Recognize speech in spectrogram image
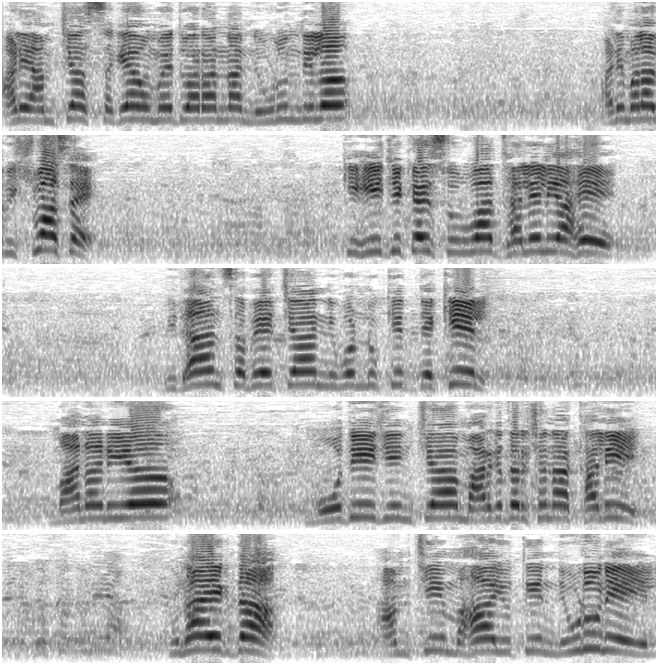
आणि आमच्या सगळ्या उमेदवारांना निवडून दिलं. आणि मला विश्वास आहे की ही जी काही सुरुवात झालेली आहे विधानसभेच्या निवडणुकीत देखील माननीय मोदीजींच्या मार्गदर्शनाखाली पुन्हा एकदा आमची महायुती निवडून येईल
